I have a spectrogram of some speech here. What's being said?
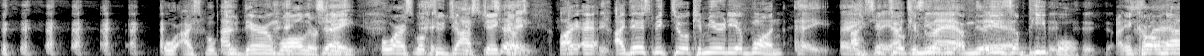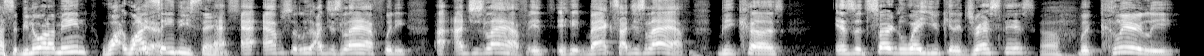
or I spoke to I, Darren Waller, Jay, or I spoke to Josh Jacobs. I, I, I didn't speak to a community of one. Hey, hey I speak to a community laugh, of millions man. of people. and Carl laugh. Nassib, you know what I mean? Why, why yeah. say these things? A- absolutely, I just laugh when he. I, just laugh. It, it, Max, I just laugh because there's a certain way you can address this, but clearly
